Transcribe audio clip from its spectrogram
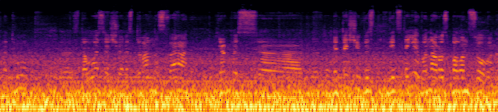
Дмитру. е, Здалося, що ресторанна сфера якось е, не те, що відстає, вона розбалансована.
